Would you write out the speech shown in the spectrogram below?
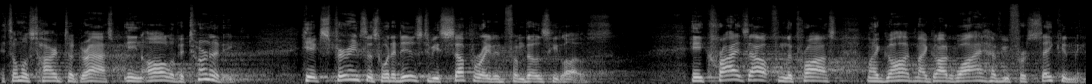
it's almost hard to grasp, in all of eternity, he experiences what it is to be separated from those he loves. He cries out from the cross, My God, my God, why have you forsaken me?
